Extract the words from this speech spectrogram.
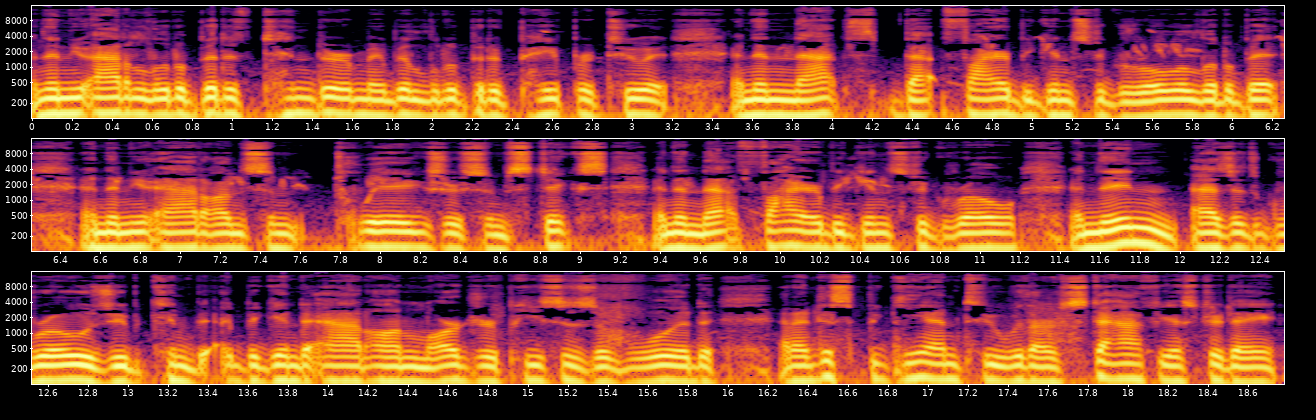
And then you add a little bit of tinder, maybe a little bit of paper to it. And then that's, that fire begins to grow a little bit. And then you add on some twigs or some sticks. And then that fire begins to grow. And then as it grows, you can begin to add on larger pieces of wood. And I just began to, with our staff yesterday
